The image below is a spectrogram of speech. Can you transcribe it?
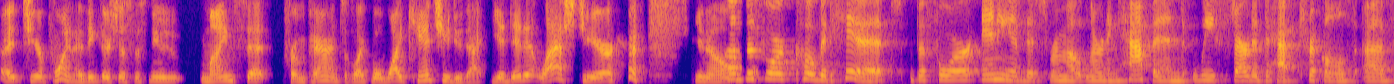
uh, to your point, I think there's just this new mindset from parents of like, well, why can't you do that? You did it last year, you know? Well, before COVID hit, before any of this remote learning happened, we started to have trickles of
